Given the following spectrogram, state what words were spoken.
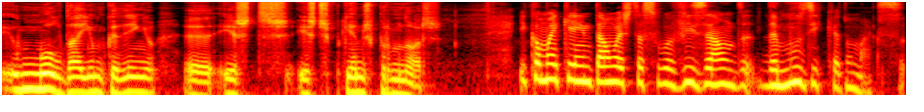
eu moldei um bocadinho uh, estes, estes pequenos pormenores. E como é que é então esta sua visão de, da música do Max?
